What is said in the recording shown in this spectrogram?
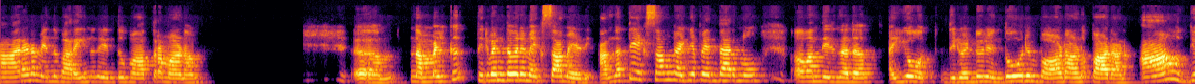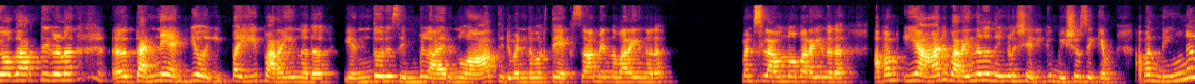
കാരണം എന്ന് പറയുന്നത് എന്തു മാത്രമാണ് നമ്മൾക്ക് തിരുവനന്തപുരം എക്സാം എഴുതി. അന്നത്തെ എക്സാം കഴിഞ്ഞപ്പോൾ എന്തായിരുന്നു വന്നിരുന്നത്? അയ്യോ തിരുവനന്തപുരം എന്തോരം പാടാണ് പാടാണ്. ആ ഉദ്യോഗാർത്ഥികൾ തന്നെ അല്ലയോ ഇപ്പൊ ഈ പറയുന്നത്? എന്തൊരു സിമ്പിൾ ആയിരുന്നു ആ തിരുവനന്തപുരത്തെ എക്സാം എന്ന് പറയുന്നത്? മനസ്സിലാവുന്നോ പറയുന്നത്? അപ്പം ഈ ആര് പറയുന്നത് നിങ്ങൾ ശരിക്കും വിശ്വസിക്കും. അപ്പം നിങ്ങൾ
